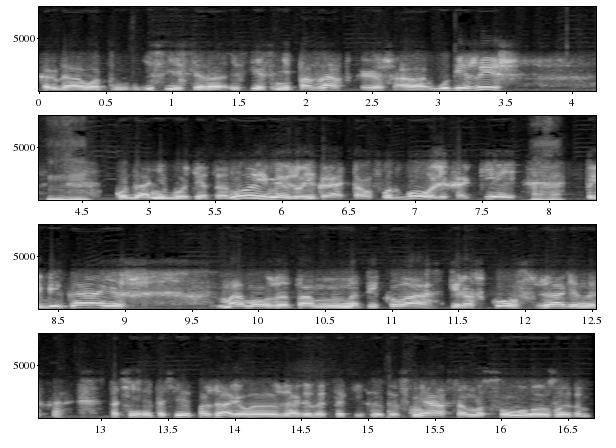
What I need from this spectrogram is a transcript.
когда вот, естественно, естественно, не позавтракаешь, а убежишь угу. куда-нибудь это, ну, имею в виду играть там в футбол или хоккей, ага. прибегаешь, мама уже там напекла пирожков жареных, точнее, точнее пожарила жареных таких, это, с мясом, с, с, этим,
